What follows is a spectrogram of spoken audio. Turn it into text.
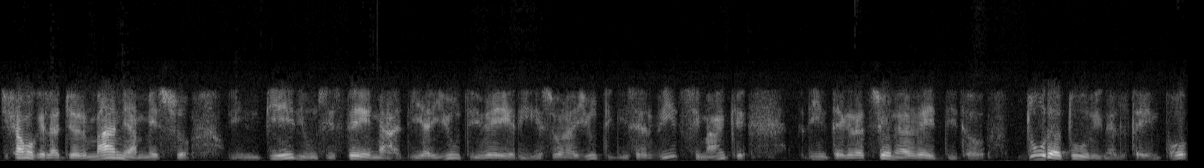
diciamo che la Germania ha messo in piedi un sistema di aiuti veri, che sono aiuti di servizi, ma anche di integrazione al reddito duraturi nel tempo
